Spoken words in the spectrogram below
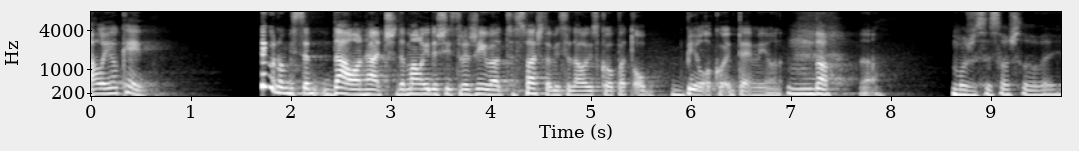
Ali okej. Sigurno bi se dalo naći da malo ideš istraživati, svašta bi se dalo iskopati o bilo kojoj temi. Mm, Da, Da. može se svašta ovaj,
